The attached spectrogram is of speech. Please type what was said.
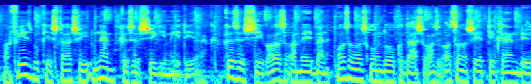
A Facebook és társai nem közösségi médiák. Közösség az, amelyben azonos gondolkodás, az azonos értékrendű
